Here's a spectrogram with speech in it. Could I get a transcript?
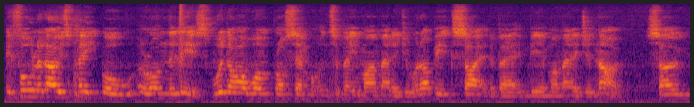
if all of those people are on the list, would I want Ross Embleton to be my manager? Would I be excited about him being my manager? No. So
